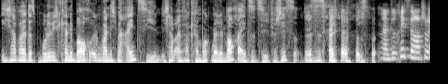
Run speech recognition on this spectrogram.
ich habe halt das Problem, ich kann den Bauch irgendwann nicht mehr einziehen. Ich habe einfach keinen Bock mehr, den Bauch einzuziehen, verstehst du? Das ist halt einfach so. Na, du kriegst ja noch schon,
